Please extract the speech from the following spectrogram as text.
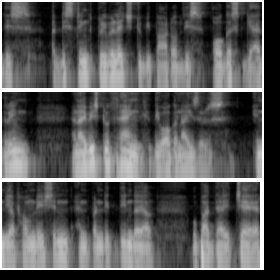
this a distinct privilege to be part of this august gathering, and I wish to thank the organizers, India Foundation and Pandit Deen Dayal Upadhyay Chair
